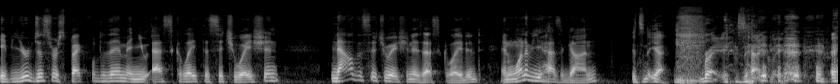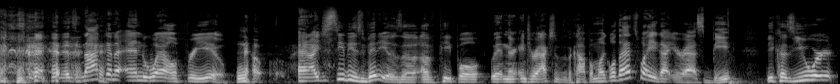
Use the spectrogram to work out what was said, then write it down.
if you're disrespectful to them and you escalate the situation, now the situation is escalated, and one of you has a gun. It's yeah, right, exactly. and it's not going to end well for you. No. And I just see these videos of, of people in their interactions with the cop. I'm like, well, that's why you got your ass beat because you were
